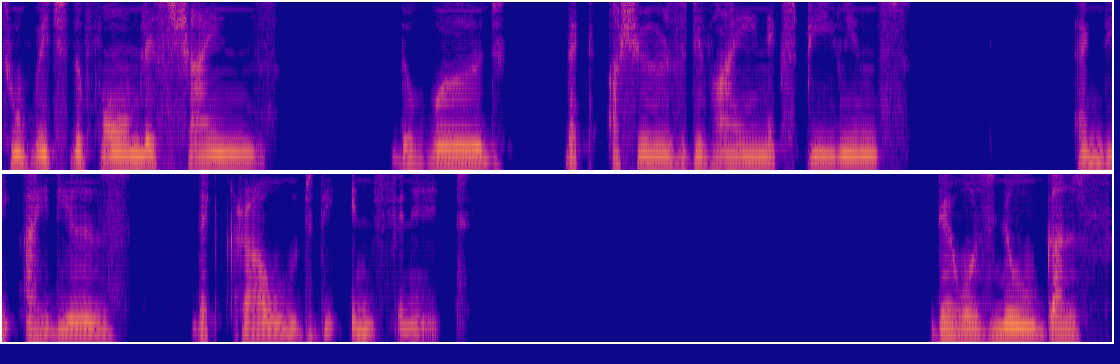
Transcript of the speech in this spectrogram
through which the formless shines, the word that ushers divine experience, and the ideas that crowd the infinite. There was no gulf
